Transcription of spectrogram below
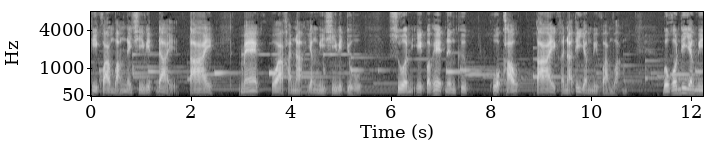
ที่ความหวังในชีวิตได้ตาย แม้ว่าขณะยังมีชีวิตอยู่ ส่วนอีกประเภทหนึ่งคือพวกเขาตายขณะที่ยังมีความหวัง บุคคลที่ยังมี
